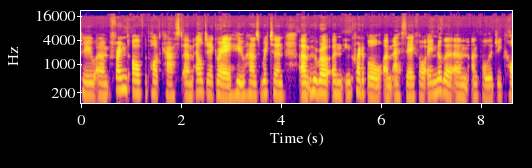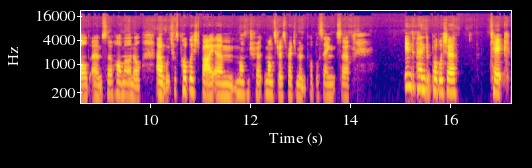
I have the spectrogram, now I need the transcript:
to um, friend of the podcast, um, LJ Gray, who has written, um, who wrote an incredible um, essay for another um, anthology called um, So Hormonal, um, which was published by um, Monstra- Monstrous Regiment Publishing. So, independent publisher, tick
